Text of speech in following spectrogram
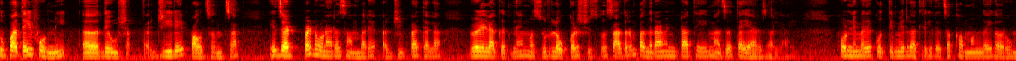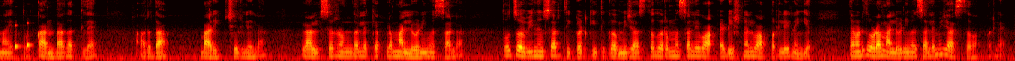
तुपातही फोडणी देऊ शकता. जिरे पाव चमचा. हे झटपट होणारं सांबार आहे. अजिबात त्याला वेळ लागत नाही. मसूर लवकर शिजतो. साधारण पंधरा मिनटात हे माझं तयार झालं आहे. फोडणीमध्ये कोथिंबीर घातली की त्याचा खमंग एक अरोमा येतो. कांदा घातला आहे अर्धा बारीक चिरलेला. लालसर रंग आला की आपला मालवणी मसाला. तो चवीनुसार तिखट किती कमी जास्त गरम मसाले वा ॲडिशनल वापरले नाही आहेत त्यामुळे थोडा मालवणी मसाला मी जास्त वापरला आहे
